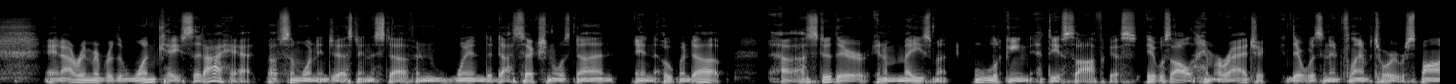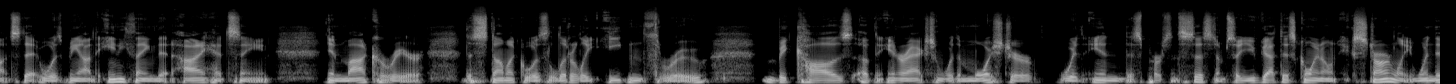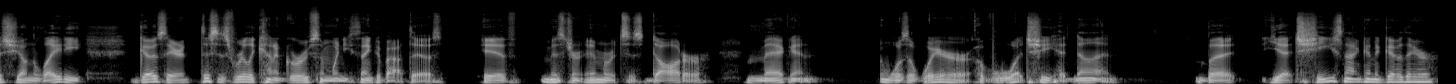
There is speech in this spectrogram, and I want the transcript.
And I remember the one case that I had of someone ingesting the stuff. And when the dissection was done and opened up, I stood there in amazement looking at the esophagus. It was all hemorrhagic. There was an inflammatory response that was beyond anything that I had seen in my career. The stomach was literally eaten through because of the interaction with the moisture within this person's system. So you've got this going on externally. When this young lady goes there, this is really kind of gruesome when you think about this. If Mr. Imirowicz's daughter, Megan, was aware of what she had done, but yet she's not going to go there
